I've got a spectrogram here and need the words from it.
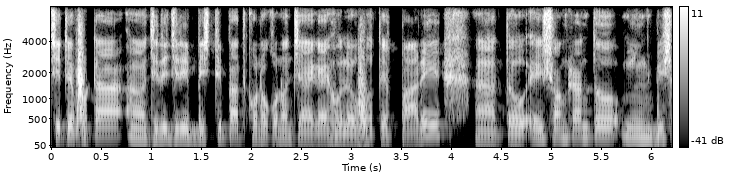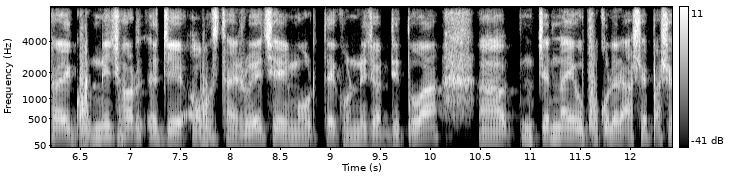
ছিটেফোঁটা আহ, ঝিরিঝিরি বৃষ্টিপাত কোনো কোনো জায়গায় হলেও হতে পারে। তো এই সংক্রান্ত বিষয়ে ঘূর্ণিঝড় যে অবস্থায় রয়েছে এই মুহূর্তে ঘূর্ণিঝড় দিতুয়া চেন্নাই উপকূলের আশেপাশে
